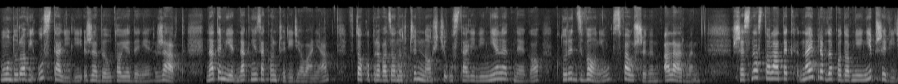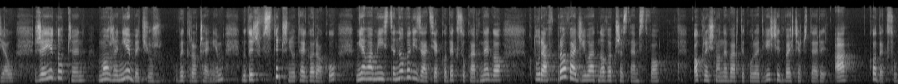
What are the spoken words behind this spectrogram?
mundurowi ustalili, że był to jedynie żart. Na tym jednak nie zakończyli działania. W toku prowadzonych czynności ustalili nieletniego, który dzwonił z fałszywym alarmem. Szesnastolatek najprawdopodobniej nie przewidział, że jego czyn może nie być już wykroczeniem, gdyż w styczniu tego roku miała miejsce nowelizacja kodeksu karnego, która wprowadziła nowe przestępstwo określone w artykule 224a kodeksu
